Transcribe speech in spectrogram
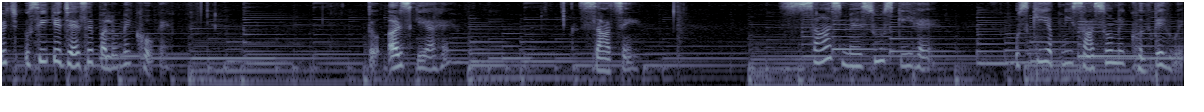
कुछ उसी के जैसे पलों में खो गए। तो अर्ज़ किया है, साँसें। सांस महसूस की है, उसकी अपनी सांसों में खुलते हुए।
